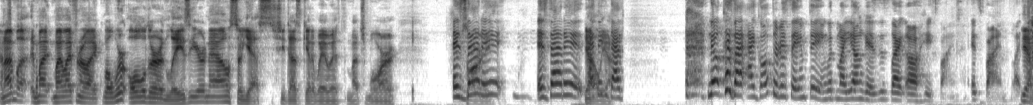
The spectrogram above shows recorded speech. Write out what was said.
And I'm uh, my my wife and I are like, well, we're older and lazier now, so yes, she does get away with much more. Is Sorry. that it? Is that it? Yeah, I think oh, yeah. that's no, because I, I, go through the same thing with my youngest. It's like, oh, he's fine. It's fine. Like, yeah.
